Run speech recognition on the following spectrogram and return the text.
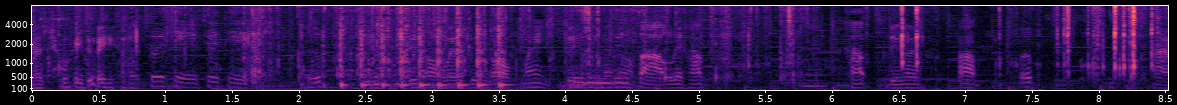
มาช่วยด้วยครับช่วยเทช่วยเทปึ๊บดึงออกเลยดึงออกไม่ดึงไม่ดึงออกฝ่าวเลยครับครับ ดึงเลยปั๊บอะ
